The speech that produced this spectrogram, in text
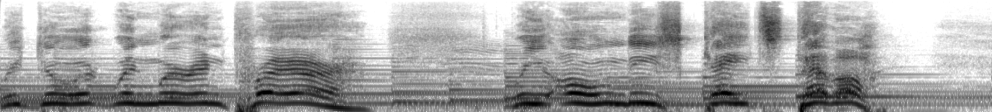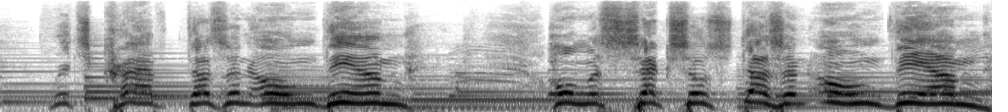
We do it when we're in prayer. We own these gates, devil. Witchcraft doesn't own them. Homosexuals doesn't own them.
